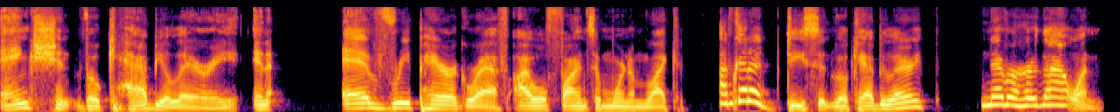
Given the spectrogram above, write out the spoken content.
ancient vocabulary. In every paragraph, I will find somewhere and I'm like, I've got a decent vocabulary. Never heard that one.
